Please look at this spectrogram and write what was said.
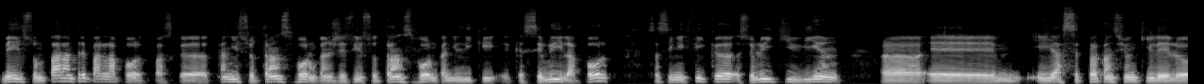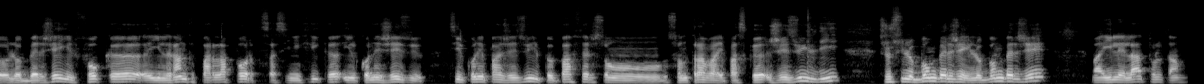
mais ils ne sont pas rentrés par la porte. Parce que quand ils se transforment, quand Jésus se transforme, quand il dit que, c'est lui la porte, ça signifie que celui qui vient euh, et il a cette prétention qu'il est le, berger, il faut qu'il rentre par la porte. Ça signifie qu'il connaît Jésus. S'il ne connaît pas Jésus, il ne peut pas faire son travail. Parce que Jésus, il dit, je suis le bon berger. Le bon berger, bah, il est là tout le temps.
